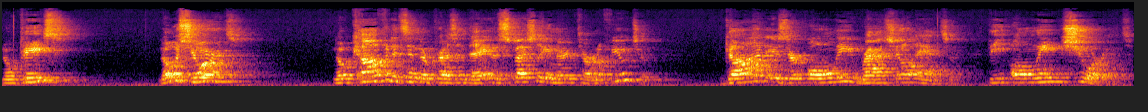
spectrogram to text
no peace, no assurance, no confidence in their present day, and especially in their eternal future. God is their only rational answer, the only sure answer.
